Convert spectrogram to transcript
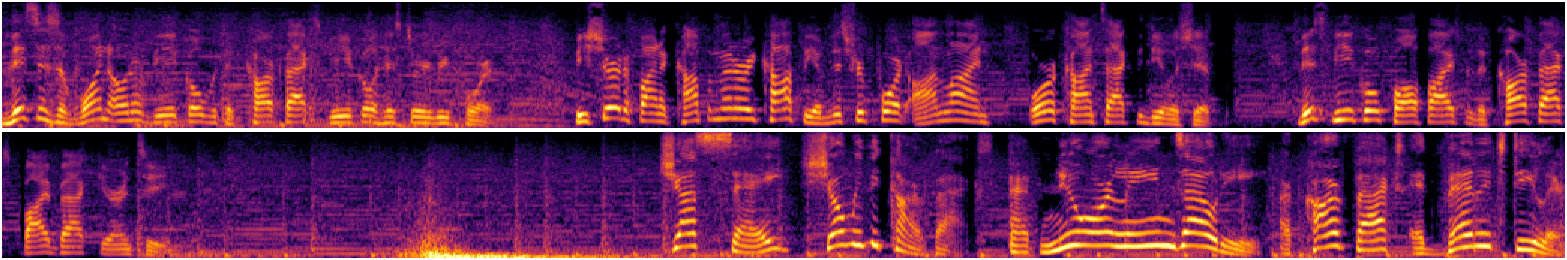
This is a one owner vehicle with a Carfax Vehicle History Report. Be sure to find a complimentary copy of this report online or contact the dealership. This vehicle qualifies for the Carfax buyback guarantee. Just say, Show me the Carfax at New Orleans Audi, a Carfax Advantage dealer.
